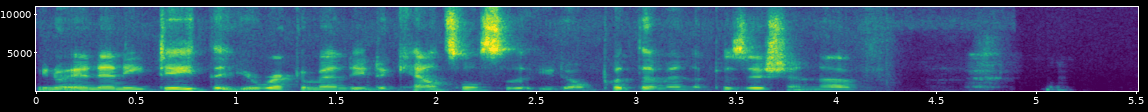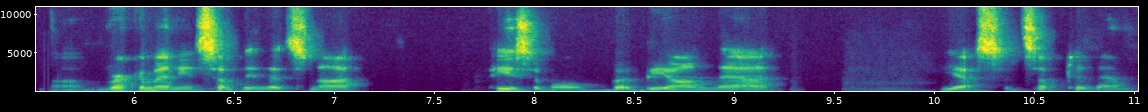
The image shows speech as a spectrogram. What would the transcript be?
you know, in any date that you're recommending to council so that you don't put them in the position of um, recommending something that's not feasible, but beyond that, yes, it's up to them.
